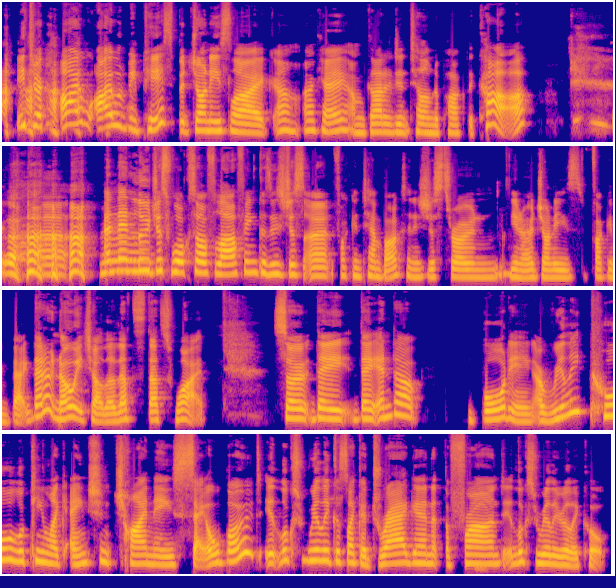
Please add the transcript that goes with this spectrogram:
He threw, I I would be pissed, but Johnny's like, oh, okay. I'm glad I didn't tell him to park the car. Uh, And then Lou just walks off laughing because he's just earned fucking ten bucks and he's just thrown, you know, Johnny's fucking bag. They don't know each other. That's that's why. So they they end up boarding a really cool looking like ancient Chinese sailboat. It looks really because like a dragon at the front. It looks really really cool.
